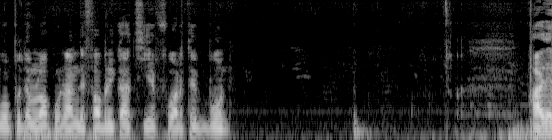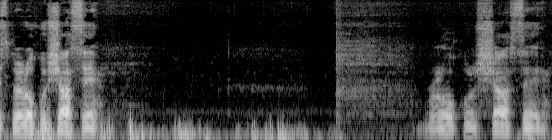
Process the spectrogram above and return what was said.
o putem lua cu un an de fabricație foarte bun. Haideți spre locul 6. Locul 6.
